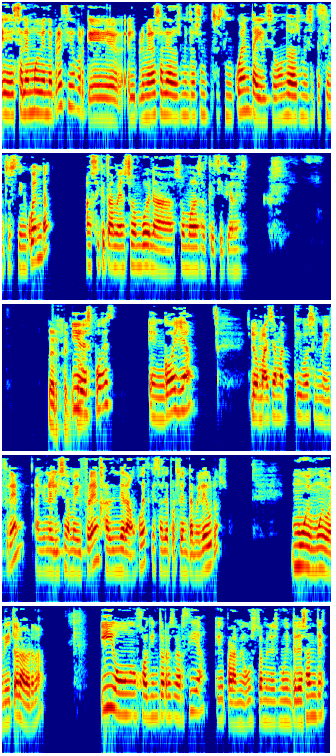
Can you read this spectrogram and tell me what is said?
Eh, salen muy bien de precio porque el primero sale a 2.250 y el segundo a 2.750. Así que también son buenas, son buenas adquisiciones. Perfecto. Y después, en Goya, lo más llamativo es el Mayframe. Hay un Eliseo Mayframe, Jardín de Aranjuez, que sale por 30.000 euros muy, muy bonito, la verdad. Y un Joaquín Torres García, que para mi gusto también es muy interesante,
